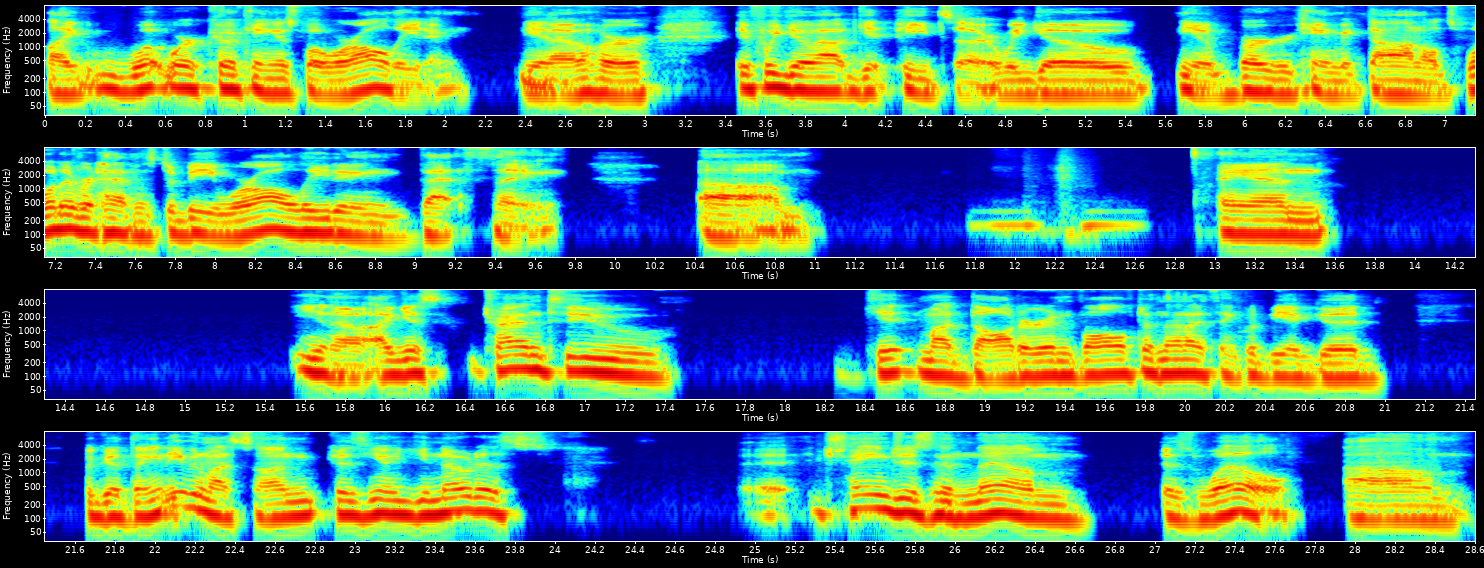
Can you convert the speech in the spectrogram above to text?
Like what we're cooking is what we're all eating, you know, or if we go out and get pizza or we go, you know, Burger King, McDonald's, whatever it happens to be, we're all eating that thing. Um, and, you know, I guess trying to get my daughter involved in that, I think would be a good, a good thing. And even my son, because, you know, you notice uh, changes in them as well um,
